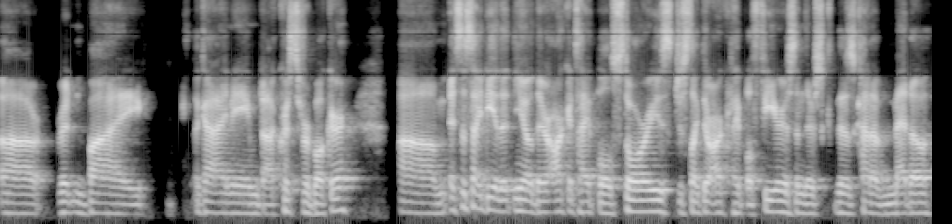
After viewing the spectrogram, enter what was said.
uh, written by a guy named uh, Christopher Booker. Um, it's this idea that you know they're archetypal stories, just like they're archetypal fears, and there's there's kind of meta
